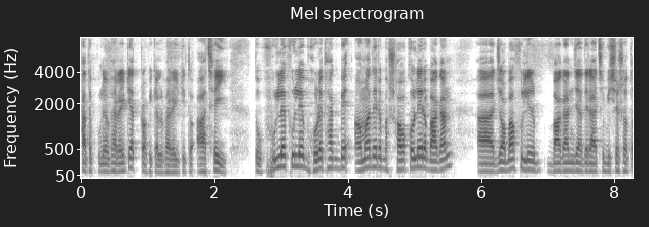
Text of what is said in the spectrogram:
সাথে পুনে ভ্যারাইটি আর ট্রপিক্যাল ভ্যারাইটি তো আছেই। তো ফুলে ফুলে ভরে থাকবে আমাদের সকলের বাগান জবা ফুলের বাগান যাদের আছে বিশেষত,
